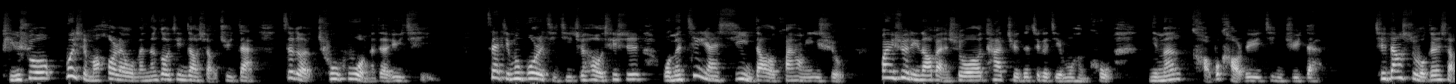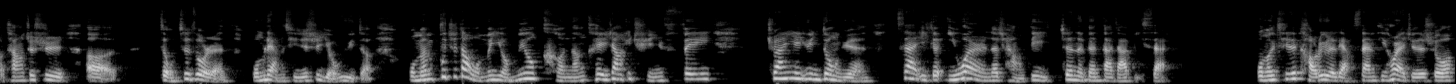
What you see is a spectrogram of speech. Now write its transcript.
比如说为什么后来我们能够进到小巨蛋，这个出乎我们的预期。在节目播了几集之后，其实我们竟然吸引到了宽宏艺术。宽宏艺术林老板说，他觉得这个节目很酷，你们考不考虑进巨蛋？其实当时我跟小汤就是呃。总制作人，我们两个其实是犹豫的。我们不知道我们有没有可能可以让一群非专业运动员，在一个一万人的场地，真的跟大家比赛。我们其实考虑了两三天，后来觉得说，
